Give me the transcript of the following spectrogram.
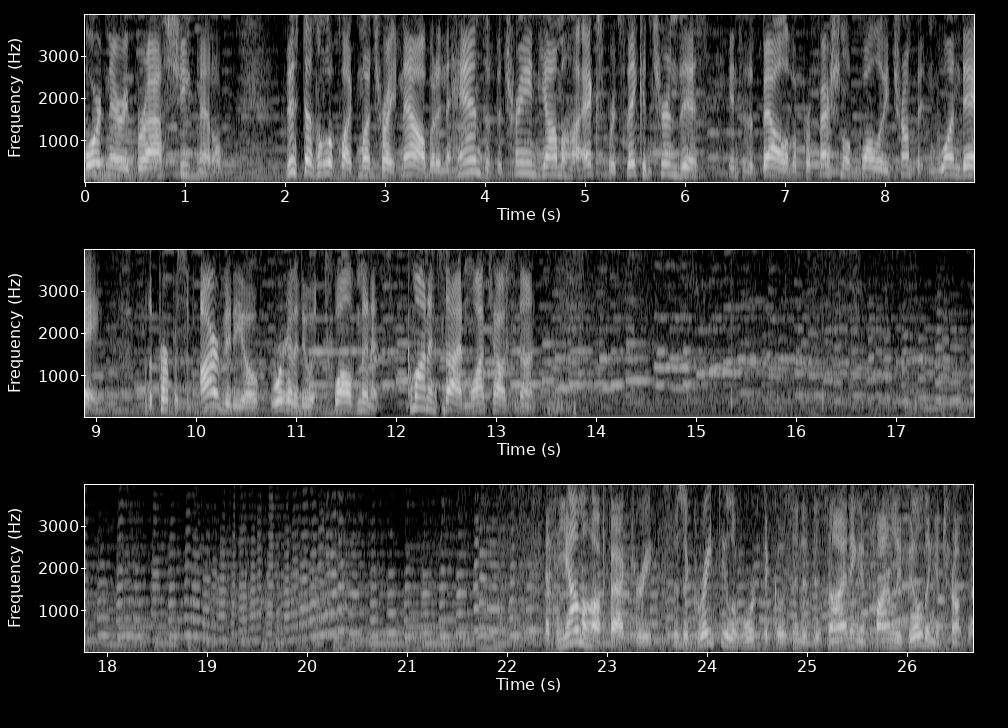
ordinary brass sheet metal. This doesn't look like much right now, but in the hands of the trained Yamaha experts, they can turn this into the bell of a professional quality trumpet in one day. For the purpose of our video, we're gonna do it in 12 minutes. Come on inside and watch how it's done. The Yamaha factory, there's a great deal of work that goes into designing and finally building a trumpet.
